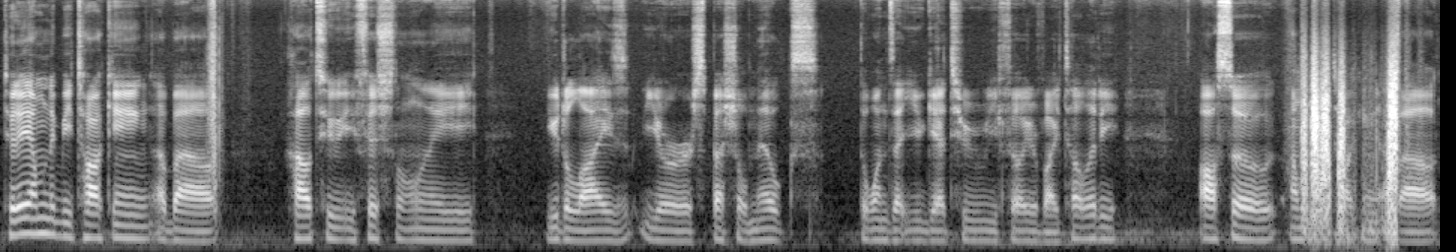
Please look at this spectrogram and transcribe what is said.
Today I'm going to be talking about how to efficiently utilize your special milks, the ones that you get to refill your vitality. Also, I'm going to be talking about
